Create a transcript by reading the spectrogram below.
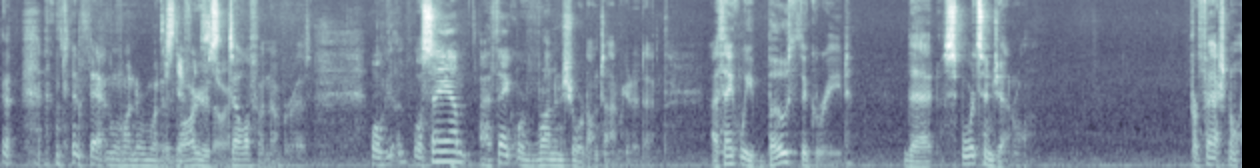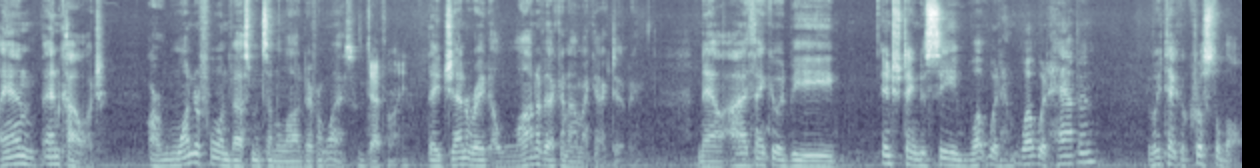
that and wondering what It's his lawyer's story. telephone number is. Well, well, Sam, I think we're running short on time here today. I think we both agreed that sports in general, professional and, and college, are wonderful investments in a lot of different ways. Definitely. They generate a lot of economic activity. Now, I think it would be interesting to see what would what would happen if we take a crystal ball.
